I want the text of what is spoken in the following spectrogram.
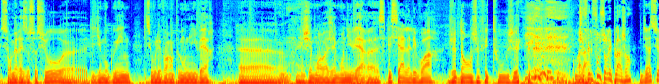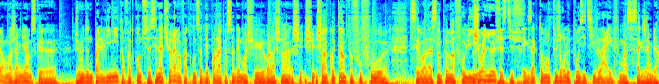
sur mes réseaux sociaux, euh, DJ Moguin, si vous voulez voir un peu mon univers. Euh, j'ai mon univers euh, spécial, allez voir. Je danse, je fais tout, je. Tu fais le fou sur les plages, hein Bien sûr, moi j'aime bien parce que je me donne pas de limite. En fin de compte, c'est naturel. En fin de compte, ça dépend de la personnalité. Moi, je suis voilà, je suis un, je, je- je suis un côté un peu foufou. euh, C'est voilà, c'est un peu ma folie. Joyeux et festif. Exactement, toujours le positive life. Moi, c'est ça que j'aime bien.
